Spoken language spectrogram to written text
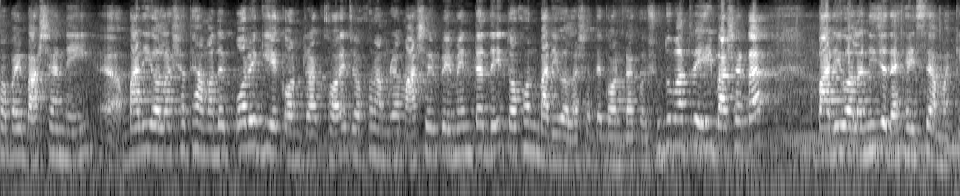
সবাই বাসা নেই। বাড়িওয়ালার সাথে আমাদের পরে গিয়ে কন্ট্রাক্ট হয়। যখন আমরা মাসের পেমেন্টটা দেই, তখন বাড়িওয়ালার সাথে কন্ট্রাক্ট হয়। শুধুমাত্র এই বাসাটা বাড়িওয়ালা নিজে দেখাইছে আমাকে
